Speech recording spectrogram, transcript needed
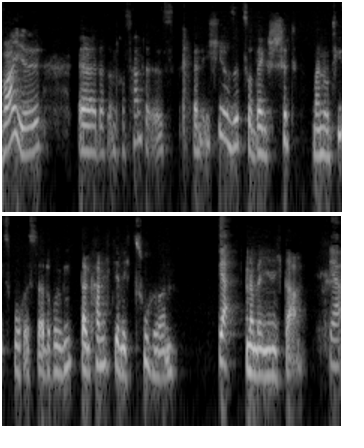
weil äh, das Interessante ist, wenn ich hier sitze und denke, shit, mein Notizbuch ist da drüben, dann kann ich dir nicht zuhören. Ja. Und dann bin ich nicht da. Ja,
